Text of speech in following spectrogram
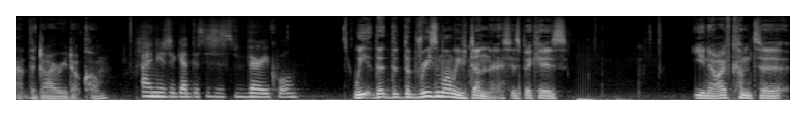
at thediary.com I need to get this. This is very cool. we the, the, the reason why we've done this is because you know i've come to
